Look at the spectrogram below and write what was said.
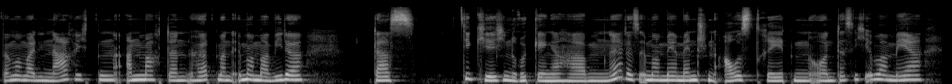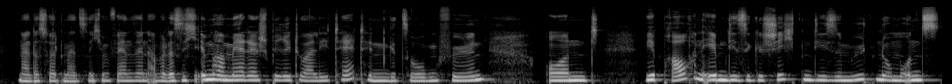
wenn man mal die Nachrichten anmacht, dann hört man immer mal wieder, dass die Kirchen Rückgänge haben, ne? dass immer mehr Menschen austreten und dass sich immer mehr, na, das hört man jetzt nicht im Fernsehen, aber dass sich immer mehr der Spiritualität hingezogen fühlen. Und wir brauchen eben diese Geschichten, diese Mythen, um uns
